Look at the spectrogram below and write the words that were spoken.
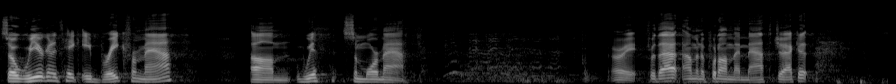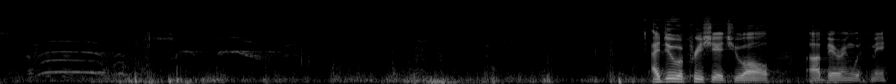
So we are going to take a break from math um, with some more math. All right. For that, I'm going to put on my math jacket. I do appreciate you all uh, bearing with me.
